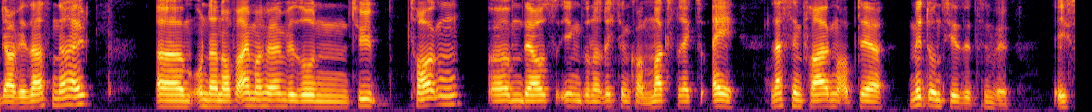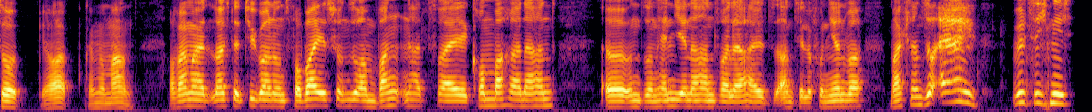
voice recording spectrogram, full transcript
Ja, wir saßen da halt. Ähm, und dann auf einmal hören wir so einen Typ talken, ähm, der aus irgendeiner Richtung kommt. Max direkt so, ey, lass den fragen, ob der mit uns hier sitzen will. Ich so, ja, können wir machen. Auf einmal läuft der Typ an uns vorbei, ist schon so am Wanken, hat zwei Krombacher in der Hand äh, und so ein Handy in der Hand, weil er halt am Telefonieren war. Max dann so, ey, willst dich nicht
